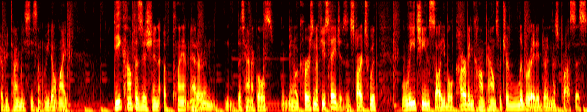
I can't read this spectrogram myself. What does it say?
every time we see something we don't like decomposition of plant matter and botanicals you know occurs in a few stages. It starts with leaching soluble carbon compounds which are liberated during this process.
